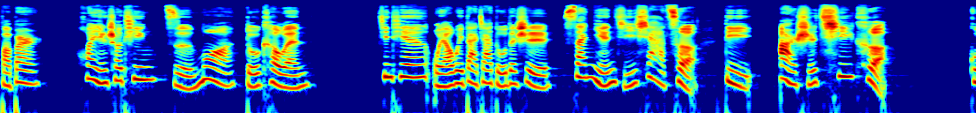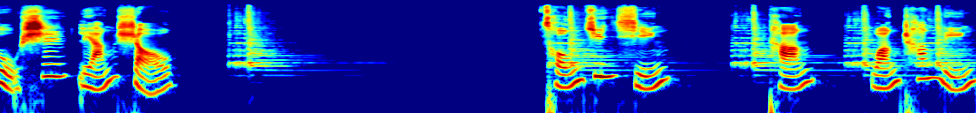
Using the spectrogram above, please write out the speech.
宝贝儿，欢迎收听子墨读课文。今天我要为大家读的是三年级下册第二十七课《古诗两首》。《从军行》唐·王昌龄。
